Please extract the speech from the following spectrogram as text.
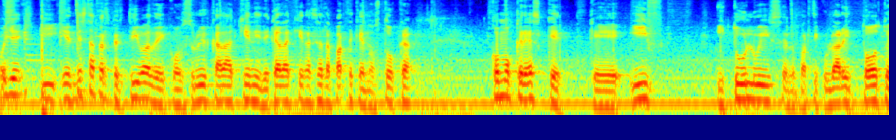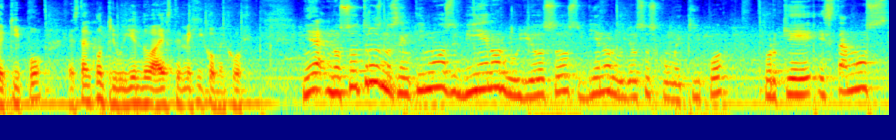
Oye, y en esta perspectiva de construir cada quien y de cada quien hacer la parte que nos toca, ¿cómo crees que, que IF y tú, Luis, en lo particular, y todo tu equipo, están contribuyendo a este México mejor? Mira, nosotros nos sentimos bien orgullosos, bien orgullosos como equipo, porque estamos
